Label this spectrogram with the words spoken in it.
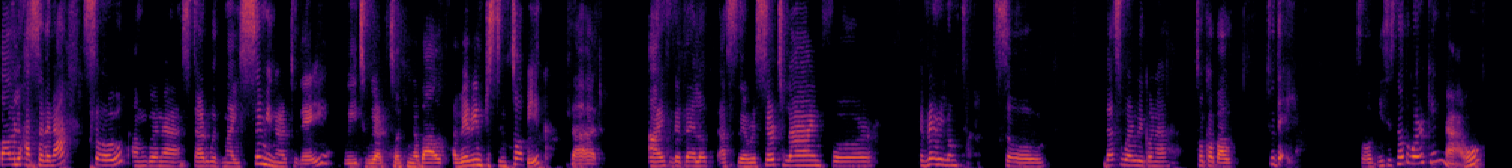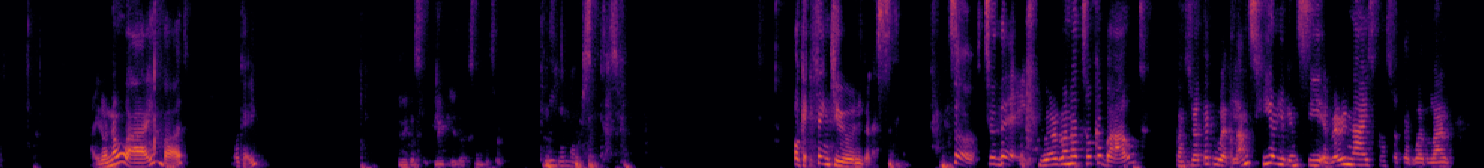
Pablo has said enough, so I'm gonna start with my seminar today, which we are talking about a very interesting topic that I've developed as a research line for a very long time. So that's what we're gonna talk about today. So this is not working now. I don't know why, but okay. Click in presentación. Okay, thank you, Nicholas. So today we are gonna talk about constructed wetlands. Here you can see a very nice constructed wetland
